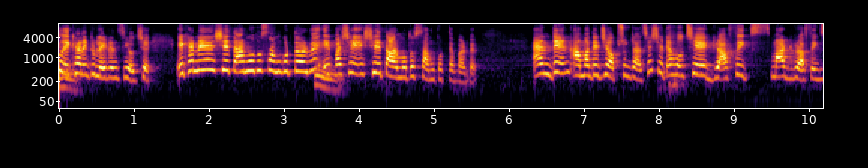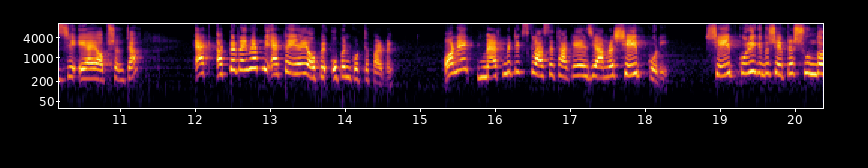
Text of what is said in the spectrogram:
তো এখানে একটু লেটেন্সি হচ্ছে। এখানে সে তার মতো সাম করতে পারবে এ পাশে সে তার মতো সাম করতে পারবে। অ্যান্ড দেন আমাদের যে অপশনটা আছে, সেটা হচ্ছে গ্রাফিক্স স্মার্ট গ্রাফিক্স যে এআই অপশনটা এক, একটা টাইমে আপনি একটা এআই ওপেন করতে পারবেন। অনেক ম্যাথমেটিক্স ক্লাসে থাকে যে আমরা শেপ করি। শেপ করি কিন্তু শেপটা সুন্দর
